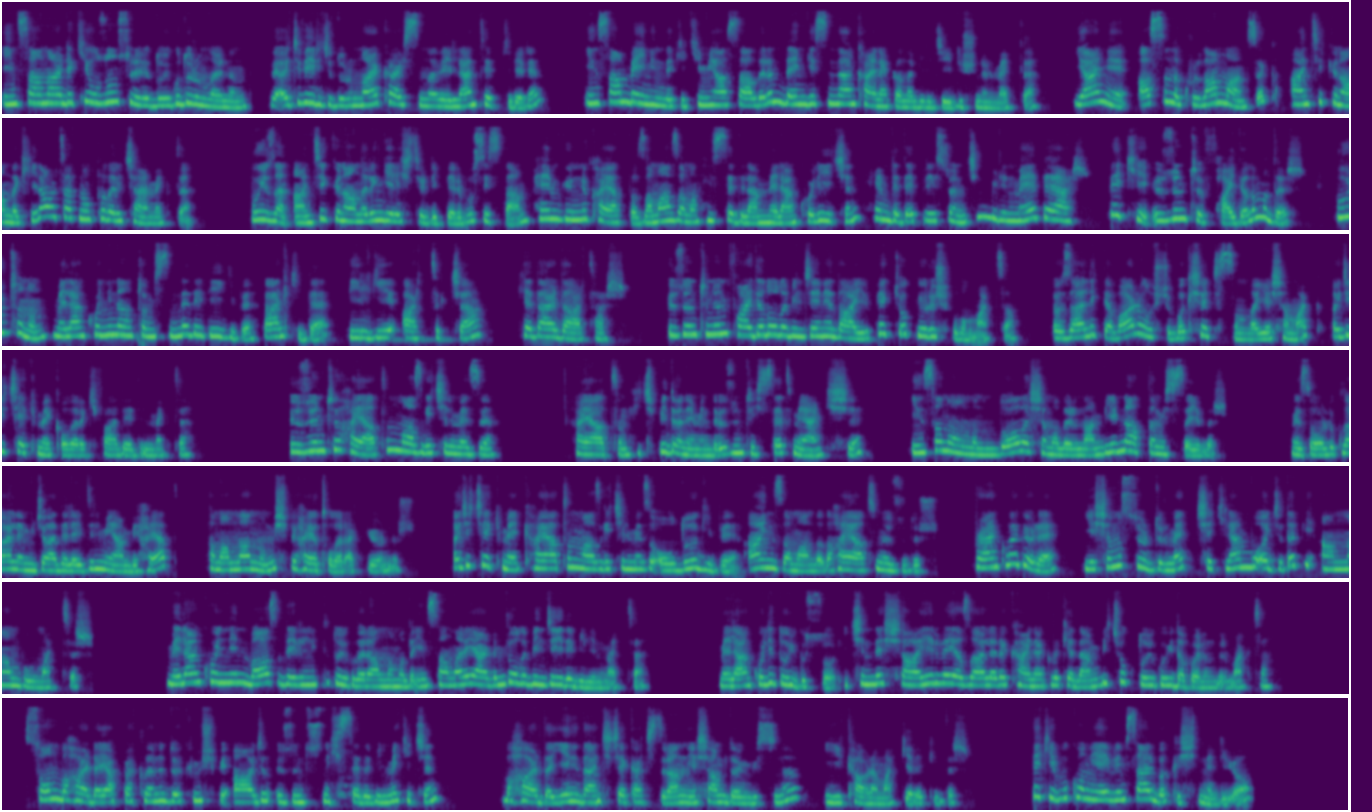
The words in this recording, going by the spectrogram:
İnsanlardaki uzun süreli duygu durumlarının ve acı verici durumlar karşısında verilen tepkilerin insan beynindeki kimyasalların dengesinden kaynaklanabileceği düşünülmekte. Yani aslında kurulan mantık antik Yunan'dakiyle ortak noktalar içermekte. Bu yüzden antik Yunanların geliştirdikleri bu sistem hem günlük hayatta zaman zaman hissedilen melankoli için hem de depresyon için bilinmeye değer. Peki üzüntü faydalı mıdır? Burton'un melankolinin anatomisinde dediği gibi belki de bilgi arttıkça keder de artar. Üzüntünün faydalı olabileceğine dair pek çok görüş bulunmakta. Özellikle varoluşçu bakış açısında yaşamak, acı çekmek olarak ifade edilmekte. Üzüntü hayatın vazgeçilmezi. Hayatın hiçbir döneminde üzüntü hissetmeyen kişi, insan olmanın doğal aşamalarından birini atlamış sayılır. Ve zorluklarla mücadele edilmeyen bir hayat, tamamlanmamış bir hayat olarak görünür. Acı çekmek hayatın vazgeçilmezi olduğu gibi aynı zamanda da hayatın özüdür. Frankla göre yaşamı sürdürmek çekilen bu acıda bir anlam bulmaktır. Melankolinin bazı derinlikli duyguları anlamada insanlara yardımcı olabileceği de bilinmekte. Melankoli duygusu içinde şair ve yazarlara kaynaklık eden birçok duyguyu da barındırmakta. Sonbaharda yapraklarını dökmüş bir ağacın üzüntüsünü hissedebilmek için baharda yeniden çiçek açtıran yaşam döngüsünü iyi kavramak gereklidir. Peki bu konuya evrimsel bakış ne diyor?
